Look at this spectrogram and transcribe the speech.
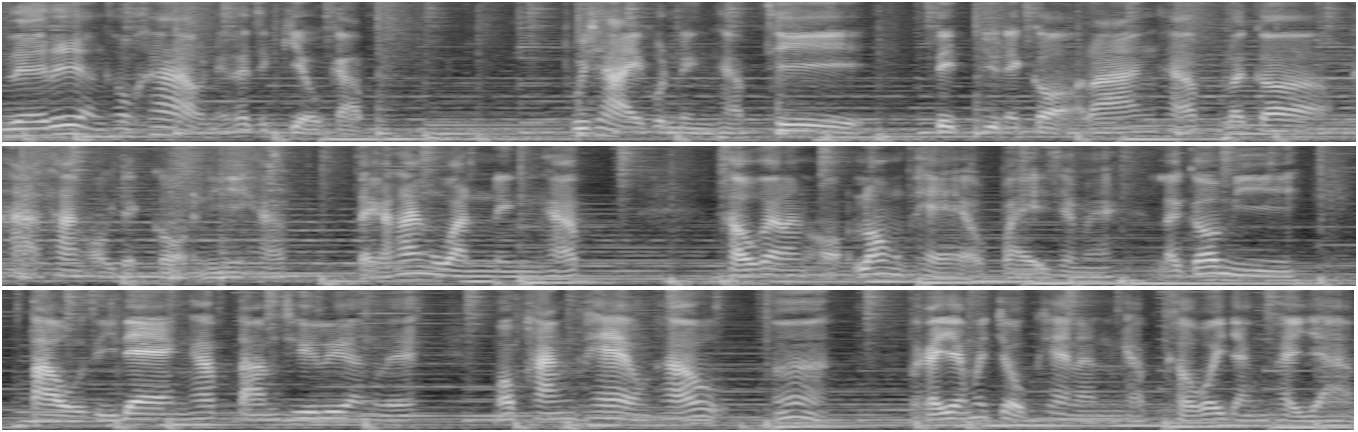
เนื้อเรื่องคร่าวๆเนี่ยก็จะเกี่ยวกับผู้ชายคนหนึ่งครับที่ ติดอยู่ในเกาะร้างครับ แล้วก็หาทางออกจากเกาะนี้ครับ แต่กระทั่งวันหนึ่งครับเขากำลังออกล่องแพออกไปใช่ไหมแล้วก็มีเต่าสีแดงครับตามชื่อเรื่องเลย มาพังแพของเขาเออแต่ก็ยังไม่จบแค่นั้นครับเขาก็ยังพยายาม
